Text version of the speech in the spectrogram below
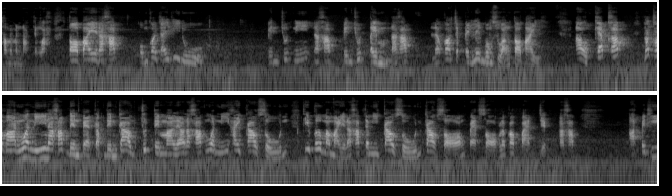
ทำไมมันหนักจังวะ ต่อไปนะครับ ผมก็จะให้พี่ดู เป็นชุดนี้นะครับ เป็นชุดเต็มนะครับ แล้วก็จะเป็นเลขบวงสวงต่อไป เอาแคปครับ รัฐบาลงวดนี้นะครับ เด่น 8 กับเด่น 9 ชุดเต็มมาแล้วนะครับ งวดนี้ให้ 90 ที่เพิ่มมาใหม่นะครับ จะมี 90 92 82 แล้วก็ 87 นะครับอัดไปที่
